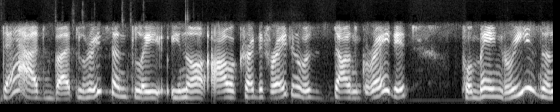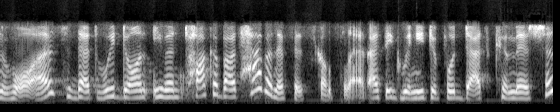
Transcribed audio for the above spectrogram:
debt, but recently, you know, our credit rating was downgraded the main reason was that we don't even talk about having a fiscal plan. I think we need to put that commission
